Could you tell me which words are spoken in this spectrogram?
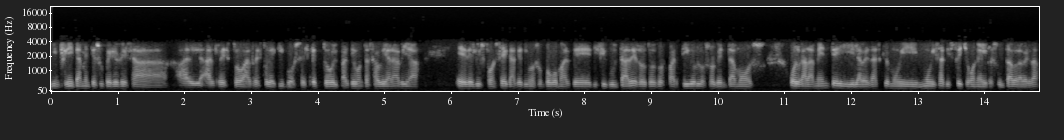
infinitamente superiores a, al, resto al resto de equipos, excepto el partido contra Saudi Arabia eh, de Luis Fonseca, que tuvimos un poco más de dificultades. Los otros dos partidos los solventamos holgadamente y la verdad es que muy, muy satisfecho con el resultado, la verdad.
